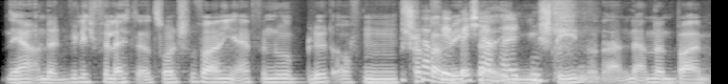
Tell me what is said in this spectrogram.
Ja, und dann will ich vielleicht als Rollstuhlfahrer nicht einfach nur blöd auf dem Schotterweg da irgendwie stehen und alle anderen beim,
